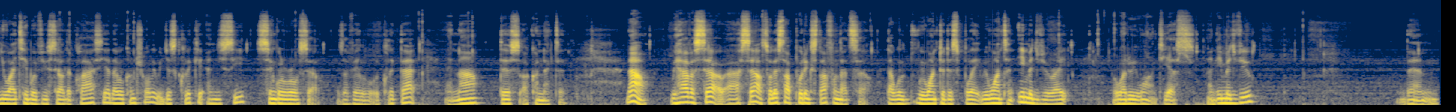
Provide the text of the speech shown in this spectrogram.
UI uh, table view cell, the class here that will control it. We just click it, and you see single row cell is available. We click that, and now this are connected now we have a cell a cell so let's start putting stuff on that cell that will we want to display we want an image view right what do we want yes an image view then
